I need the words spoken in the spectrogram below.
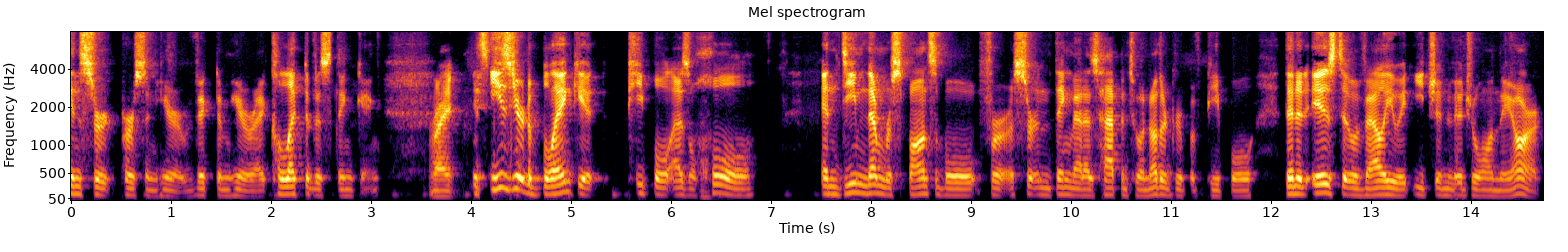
Insert person here, victim here, right? Collectivist thinking. Right. It's easier to blanket people as a whole and deem them responsible for a certain thing that has happened to another group of people than it is to evaluate each individual on they are.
